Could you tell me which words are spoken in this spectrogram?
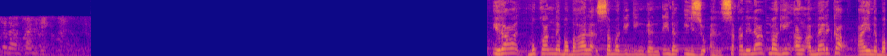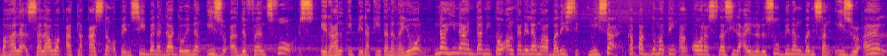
这辆车就停。Iran mukhang nababahala sa magiging ganti ng Israel sa kanila maging ang Amerika ay nababahala sa lawak at lakas ng opensiba na gagawin ng Israel Defense Force. Iran ipinakita na ngayon na hinahanda nito ang kanilang mga ballistic missile kapag dumating ang oras na sila ay lulusubin ng bansang Israel.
